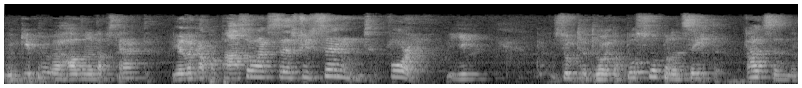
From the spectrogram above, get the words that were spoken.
We, keep- we houden het abstract. You look up apostle and it says to send forth. Je zoekt het woord apostel op en het zegt uitzenden.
